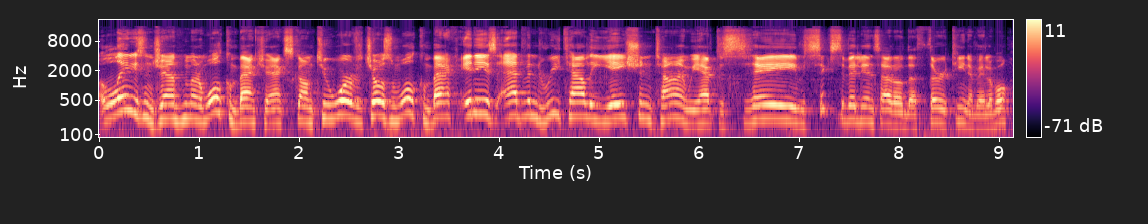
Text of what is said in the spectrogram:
Ladies and gentlemen, welcome back to XCOM 2 War of the Chosen. Welcome back. It is Advent retaliation time. We have to save 6 civilians out of the 13 available.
